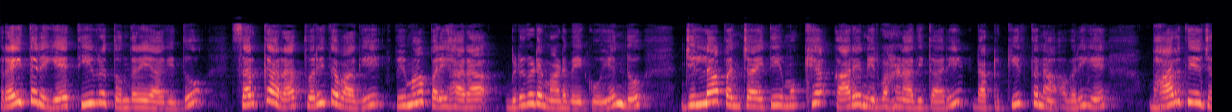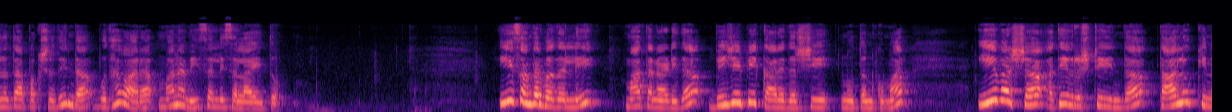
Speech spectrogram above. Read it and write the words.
ರೈತರಿಗೆ ತೀವ್ರ ತೊಂದರೆಯಾಗಿದ್ದು, ಸರ್ಕಾರ ತ್ವರಿತವಾಗಿ ವಿಮಾ ಪರಿಹಾರ ಬಿಡುಗಡೆ ಮಾಡಬೇಕು ಎಂದು ಜಿಲ್ಲಾ ಪಂಚಾಯಿತಿ ಮುಖ್ಯ ಕಾರ್ಯನಿರ್ವಹಣಾಧಿಕಾರಿ ಡಾಕ್ಟರ್ ಕೀರ್ತನ ಅವರಿಗೆ ಭಾರತೀಯ ಜನತಾ ಪಕ್ಷದಿಂದ ಬುಧವಾರ ಮನವಿ ಸಲ್ಲಿಸಲಾಯಿತು. ಈ ಸಂದರ್ಭದಲ್ಲಿ ಮಾತನಾಡಿದ ಬಿಜೆಪಿ ಕಾರ್ಯದರ್ಶಿ ನೂತನ್ ಕುಮಾರ್, ಈ ವರ್ಷ ಅತಿವೃಷ್ಟಿಯಿಂದ ತಾಲೂಕಿನ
